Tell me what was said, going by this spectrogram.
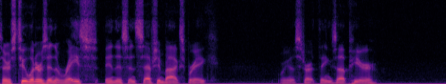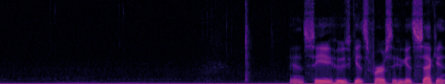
So there's two winners in the race in this inception box break. We're going to start things up here. And see who gets first and who gets second.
